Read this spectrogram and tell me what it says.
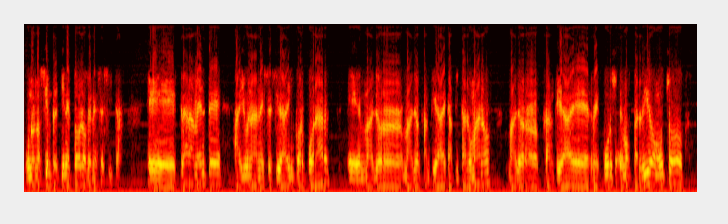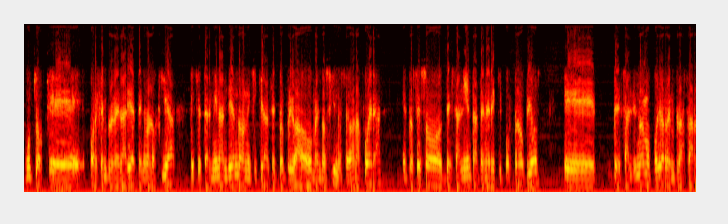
uno no siempre tiene todo lo que necesita. Claramente hay una necesidad de incorporar mayor, mayor cantidad de capital humano, mayor cantidad de recursos. Hemos perdido mucho muchos que, por ejemplo, en el área de tecnología, que se terminan yendo ni siquiera al sector privado o mendocino, se van afuera. Entonces eso desalienta a tener equipos propios. Eh, no hemos podido reemplazar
